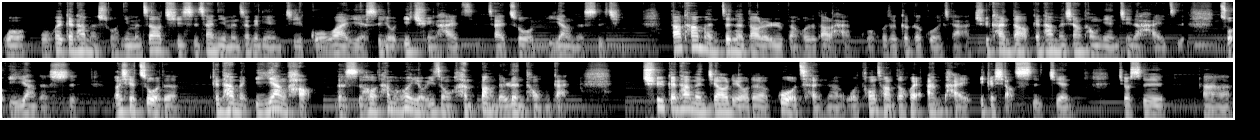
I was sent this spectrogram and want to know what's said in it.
我我会跟他们说，你们知道，其实，在你们这个年纪，国外也是有一群孩子在做一样的事情。当他们真的到了日本，或者到了韩国，或者各个国家，去看到跟他们相同年纪的孩子做一样的事，而且做的跟他们一样好的时候，他们会有一种很棒的认同感。去跟他们交流的过程呢，我通常都会安排一个小时间，就是呃，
